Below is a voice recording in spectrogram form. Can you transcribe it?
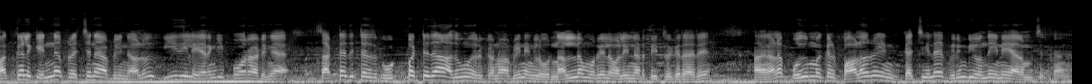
மக்களுக்கு என்ன பிரச்சனை அப்படின்னாலும் வீதியில் இறங்கி போராடுங்க. சட்டத்திட்டத்திற்கு உட்பட்டு தான் அதுவும் இருக்கணும் அப்படின்னு எங்களை ஒரு நல்ல முறையில் வழி நடத்திட்டு இருக்கிறாரு. அதனால் பொதுமக்கள் பலரும் எங்கள் கட்சியில் விரும்பி வந்து இணைய ஆரம்பிச்சிருக்காங்க.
